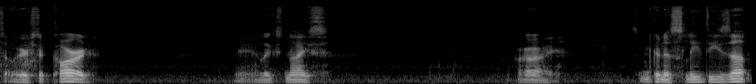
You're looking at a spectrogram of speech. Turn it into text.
So here's the card. Man, it looks nice. Alright. So I'm gonna sleeve these up.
